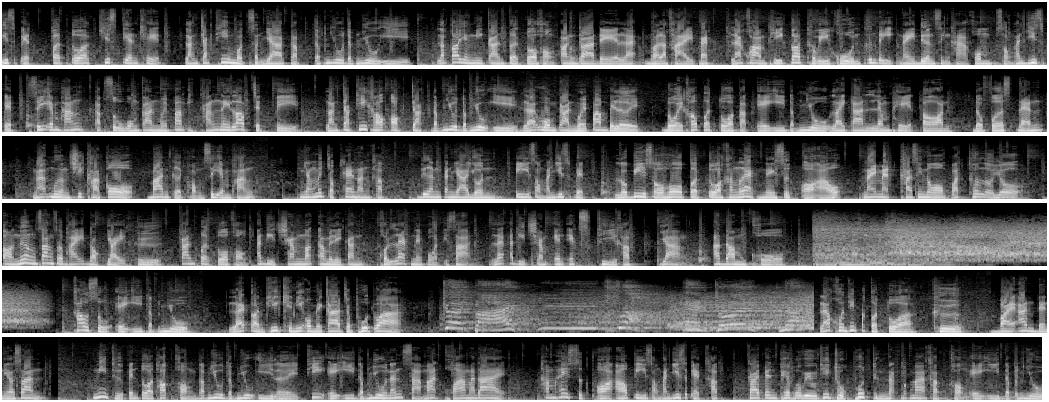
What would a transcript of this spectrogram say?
2021 เปิดตัวคริสเตียนเคดหลังจากที่หมดสัญญากับ WWE แล้วก็ยังมีการเปิดตัวของอันดราเดและมาลาคายแบ็กและความพีคก็ทวีคูณขึ้นไปอีกในเดือนสิงหาคม 2021 CM Punk กลับสู่วงการมวยปั้มอีกครั้งในรอบ 7 ปี หลังจากที่เขาออกจาก WWE และวงการมวยปั้มไปเลย โดยเขาเปิดตัวกับ AEW รายการ Rampage ตอน The First Dance ณเมืองชิคาโก บ้านเกิดของ CM Punk ยังไม่จบแค่นั้นครับ เดือนกันยายน ปี 2021 โลบี้โซโฮเปิดตัวครั้งแรกในศึก All Out ในแมตช์คาสิโนบัตเทิลโ y โยต่อเนื่องสร้างเซอร์ไพรส์ดอกใหญ่คือ การเปิดตัวของอดีตแชมป์น็อตอเมริกันคนแรกในประวัติศาสตร์ และอดีตแชมป์ NXT ครับ อย่างอดัมโค เข้าสู่ AEW และก่อนที่เคนนี่โอเมกาจะพูดว่า Goodbye. แล้วคนที่ปรากฏตัวคือไบอันเดนิเอลสันนี่ถือเป็นตัวท็อปของ WWE เลยที่ AEW นั้นสามารถคว้ามาได้ทำให้ศึก All Out ปี 2021 ครับ กลายเป็น Pay-Per-View ที่ถูกพูดถึงหนักมาก ๆ ครับ ของ AEW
